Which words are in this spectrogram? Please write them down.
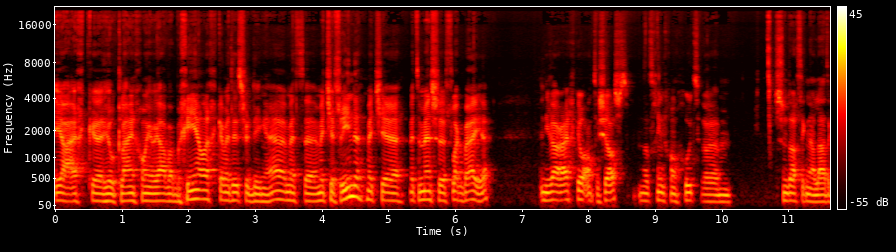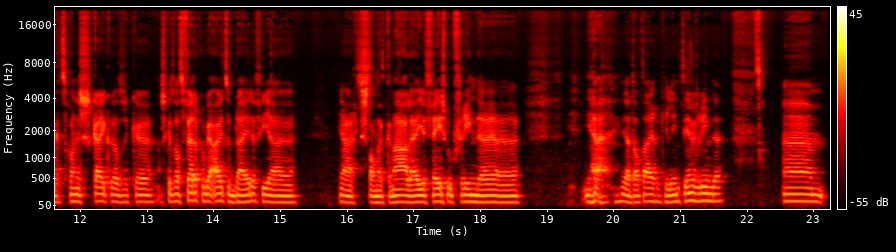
ja, eigenlijk uh, heel klein. Gewoon, ja, waar begin je eigenlijk met dit soort dingen? Hè? Met, uh, met je vrienden, met, je, met de mensen vlakbij je. En die waren eigenlijk heel enthousiast. En dat ging gewoon goed. Um, dus toen dacht ik, nou laat ik het gewoon eens kijken als ik, uh, als ik het wat verder probeer uit te breiden via ja, eigenlijk de standaard kanalen. Hè? Je Facebook vrienden. ja, ja, dat eigenlijk. Je LinkedIn vrienden. Um,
